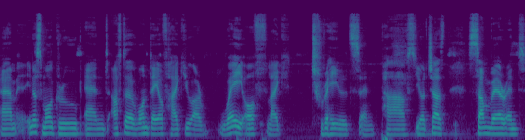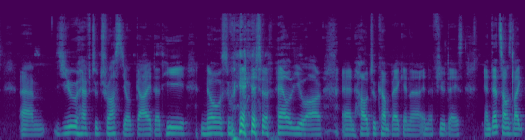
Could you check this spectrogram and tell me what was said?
um, in a small group, and after one day of hike, you are way off like trails and paths. You're just somewhere, and um, you have to trust your guide that he knows where the hell you are and how to come back in a in a few days. And that sounds like,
